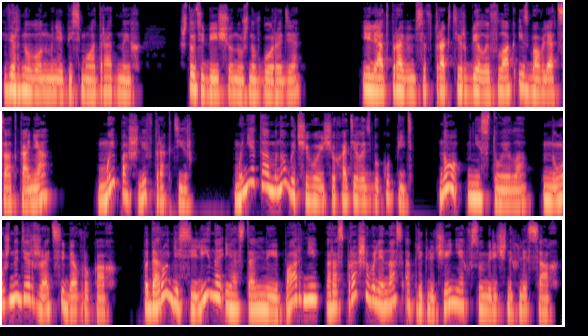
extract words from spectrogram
вернул он мне письмо от родных. «Что тебе еще нужно в городе?» «Или отправимся в трактир «Белый флаг» избавляться от коня?» Мы пошли в трактир. Мне-то много чего еще хотелось бы купить, но не стоило. Нужно держать себя в руках. По дороге Селина и остальные парни расспрашивали нас о приключениях в сумеречных лесах.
